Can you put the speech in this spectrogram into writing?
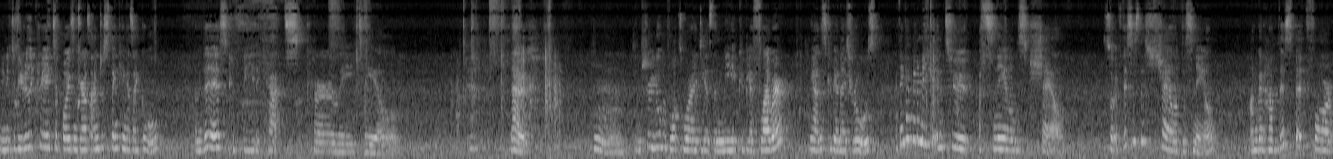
You need to be really creative, boys and girls. I'm just thinking as I go. And this could be the cat's curly tail. Now, hmm, I'm sure you'll have lots more ideas than me. It could be a flower. Yeah, this could be a nice rose. I think I'm going to make it into a snail's shell. So if this is the shell of the snail, I'm going to have this bit for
